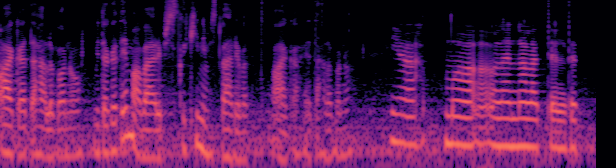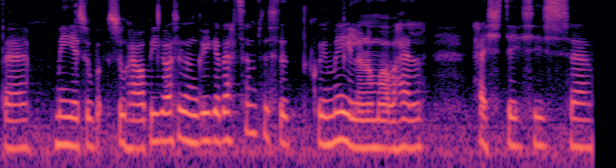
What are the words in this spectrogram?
aega ja tähelepanu, mida ka tema väärib, sest kõik inimesed väärivad aega ja tähelepanu jaa, ma olen alati öelnud, et äh, meie su-, suhe abikaasaga on kõige tähtsam, sest et kui meil on omavahel hästi, siis, äh,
